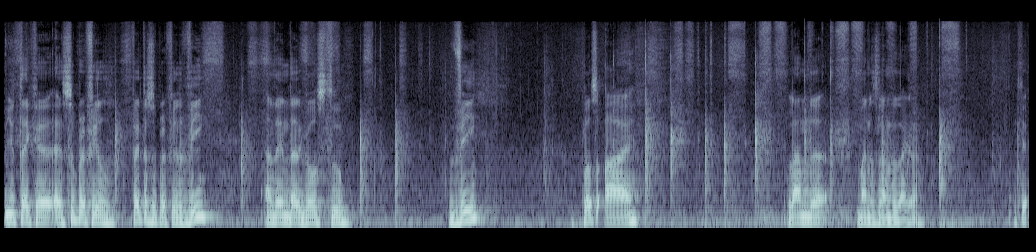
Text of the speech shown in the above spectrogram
you take a, a superfield vector superfield v and then that goes to v plus i lambda minus lambda dagger. Okay.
